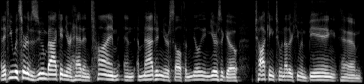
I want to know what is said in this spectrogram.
And if you would sort of zoom back in your head in time and imagine yourself a million years ago talking to another human being um,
